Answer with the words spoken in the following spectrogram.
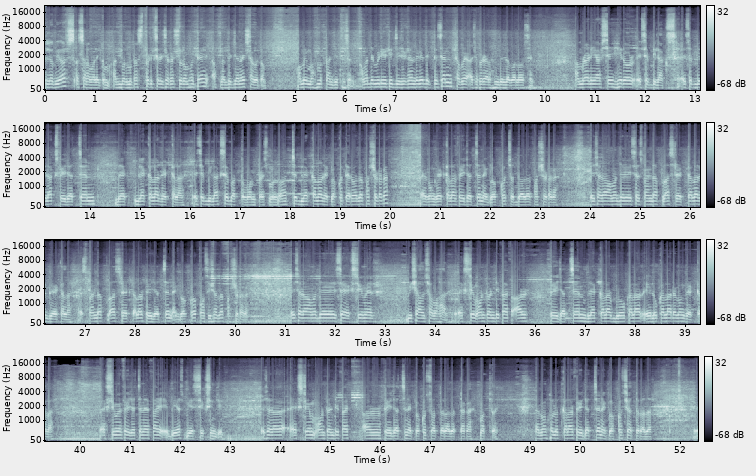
Hello viewers, আসসালামু আলাইকুম। Akbar motors প্রোডাক্টসের শাখা শোরুম হতে আপনাদের জানাই স্বাগতম। আমি মোহাম্মদ তানজিদ হোসেন। আমাদের ভিডিওটি যে যেখান থেকে দেখতেছেন, সবাই আশা করি আলহামদুলিল্লাহ ভালো আছেন। আমরা নিয়ে আসছি হিরোর S F deluxe S F deluxe পেয়ে যাচ্ছেন black black colour red colour S F ডিলাক্সের বর্তমান প্রাইস মূল্য হচ্ছে ব্ল্যাক কালার এক লক্ষ তেরো হাজার পাঁচশো টাকা। এবং রেড কালার পেয়ে যাচ্ছেন এক লক্ষ চোদ্দ হাজার পাঁচশো টাকা। এছাড়াও আমাদের রয়েছে Splendor plus red colour grey colour Splendor plus red colour পেয়ে যাচ্ছেন এক লক্ষ পঁচিশ হাজার পাঁচশো টাকা। এছাড়াও আমাদের রয়েছে এক্সট্রিমের বিশাল সমাহার। Xtreme one twenty five R পেয়ে যাচ্ছেন black colour blue colour yellow colour এবং রেড কালার এক্সট্রিমে পেয়ে যাচ্ছেন F FI BS BS six engine এছাড়া Xtreme one twenty five R পেয়ে যাচ্ছেন এক লক্ষ চুয়াত্তর হাজার টাকা মাত্রই। এবং হলুদ কালার পেয়ে যাচ্ছেন এক লক্ষ ছিয়াত্তর হাজার।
